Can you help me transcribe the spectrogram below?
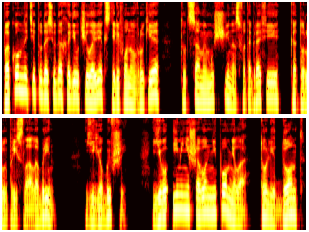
По комнате туда-сюда ходил человек с телефоном в руке, тот самый мужчина с фотографией, которую прислала Брин. Ее бывший. Его имени Шавон не помнила, то ли Донт,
